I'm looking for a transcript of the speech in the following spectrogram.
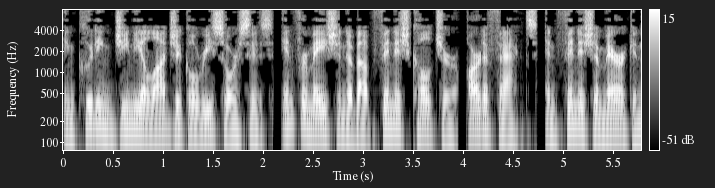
including genealogical resources, information about Finnish culture, artifacts, and Finnish American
